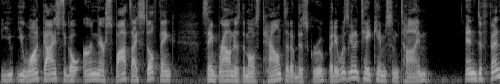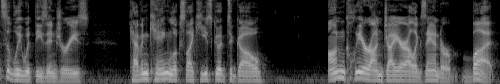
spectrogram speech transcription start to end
You, you want guys to go earn their spots. I still think St. Brown is the most talented of this group, but it was going to take him some time. And defensively, with these injuries, Kevin King looks like he's good to go. Unclear on Jaire Alexander, but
